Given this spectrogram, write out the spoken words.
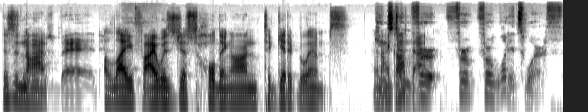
This is It not bad. a life I was just holding on to get a glimpse. And Kingston, I got that. For, for, for what it's worth,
